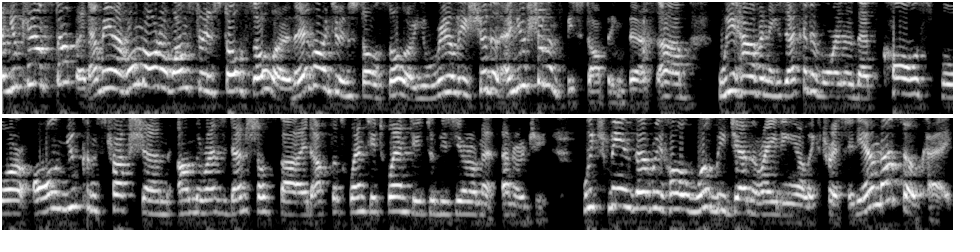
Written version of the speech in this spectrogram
and you can't stop it. I mean, a homeowner wants to install solar. They're going to install solar. You really shouldn't, and you shouldn't be stopping this. Um, we have an executive order that calls for all new construction on the residential side after 2020 to be zero net energy, which means every home will be generating electricity, and that's okay.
